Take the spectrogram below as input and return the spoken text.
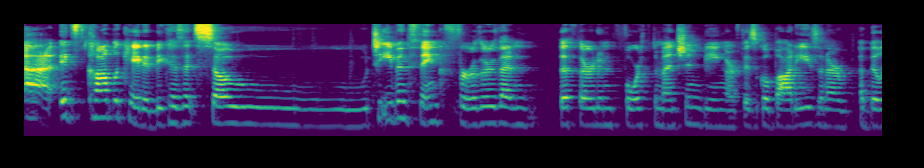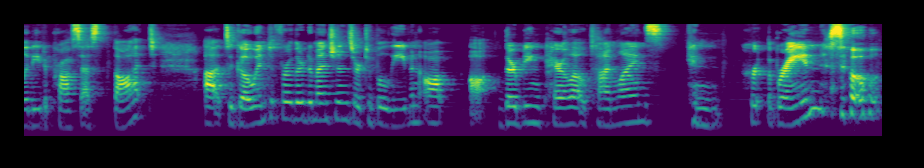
uh, it's complicated because it's so to even think further than the third and fourth dimension being our physical bodies and our ability to process thought uh, to go into further dimensions or to believe in op- op- there being parallel timelines can hurt the brain. So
